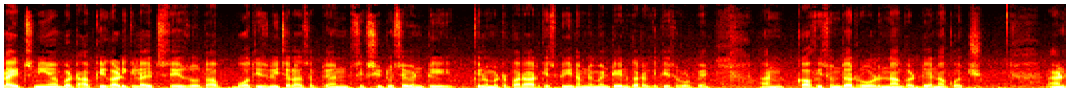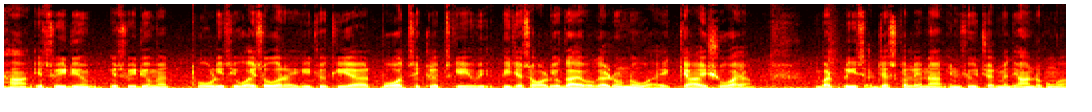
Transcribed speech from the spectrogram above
लाइट्स नहीं है बट आपकी गाड़ी की लाइट्स तेज़ हो तो आप बहुत इजीली चला सकते हो। And 60 to 70 kilometre per hour की स्पीड हमने मेंटेन कर रखी थी इस रोड पे। एंड काफ़ी सुंदर रोड ना गड्ढे, ना कुछ। एंड हाँ इस वीडियो इस वीडियो में थोड़ी सी वॉइस ओवर रहेगी, क्योंकि यार बहुत सी क्लिप्स की, पीछे से ऑडियो गायब हो गया डोंट नो वाई क्या इशू आया। बट प्लीज़ एडजस्ट कर लेना इन फ्यूचर मैं ध्यान रखूँगा।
